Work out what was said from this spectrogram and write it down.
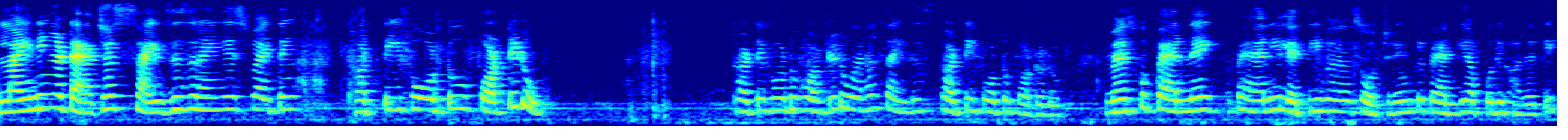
लाइनिंग अटैच है साइजेस रहेंगे इसमें I think thirty four to forty two thirty four to forty two है ना sizes thirty four to forty two मैं इसको पहनने, पहन ही लेती, मैं सोच रही हूँ कि पहन के आपको दिखा देती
